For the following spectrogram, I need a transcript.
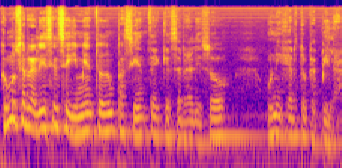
¿Cómo se realiza el seguimiento de un paciente que se realizó un injerto capilar?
